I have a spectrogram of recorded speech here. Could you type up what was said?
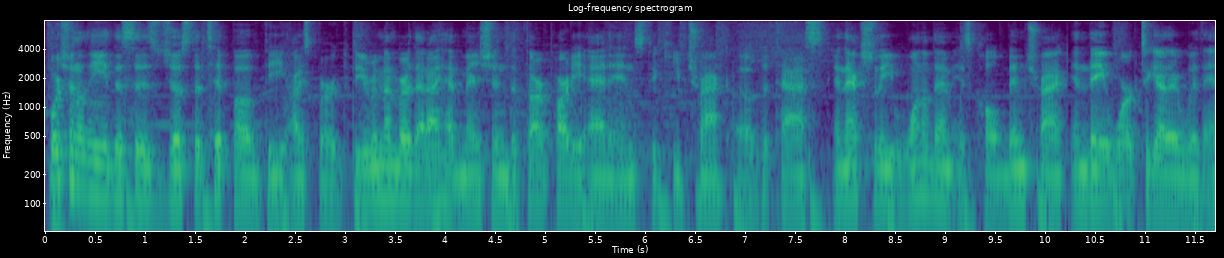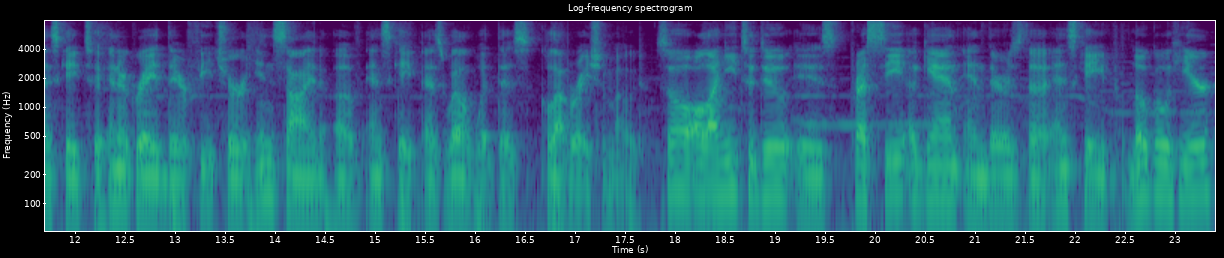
Fortunately, this is just the tip of the iceberg. Do you remember that I had mentioned the third-party add-ins to keep track of the tasks? And actually, one of them is called BIMTrack, and they work together with Enscape to integrate their feature inside of Enscape as well with this collaboration mode. So all I need to do is press C again, and there's the Enscape logo here.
